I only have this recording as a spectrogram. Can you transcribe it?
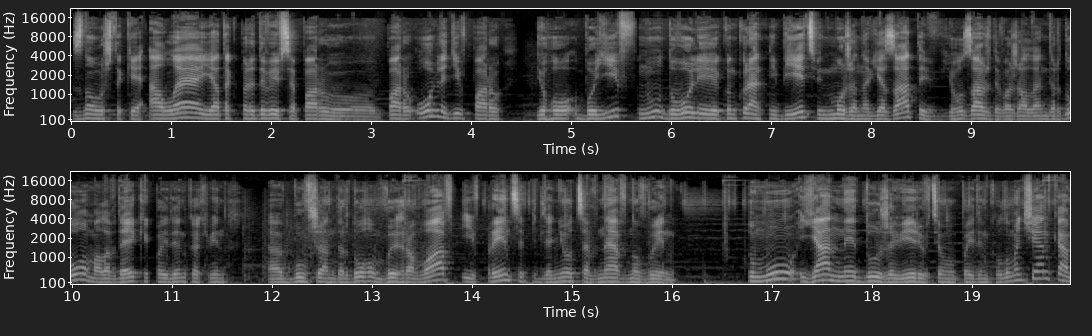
знову ж таки, але я так передивився пару, пару оглядів, пару його боїв. Ну, доволі конкурентний бієць. Він може нав'язати. Його завжди вважали андердогом, але в деяких поєдинках він, е, бувши андердогом, вигравав, і в принципі для нього це не в новинку. Тому я не дуже вірю в цьому поєдинку Ломаченка.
